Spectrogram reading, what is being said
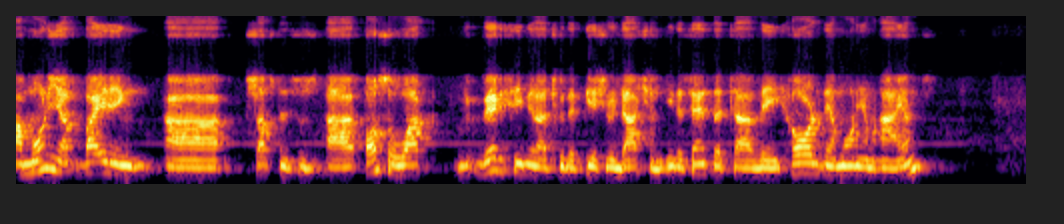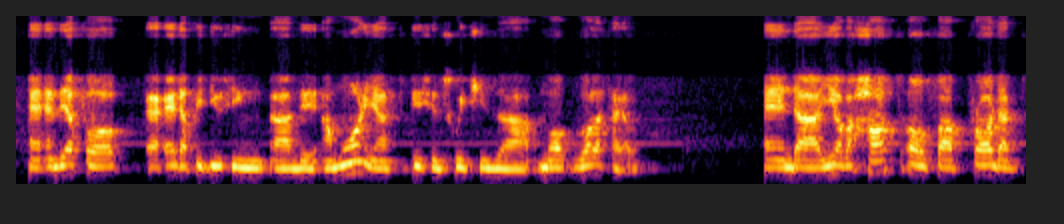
Ammonia binding substances uh, also work very similar to the pH reduction in the sense that uh, they hold the ammonium ions and, and therefore end up reducing uh, the ammonia species which is uh, more volatile. And uh, you have a host of products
